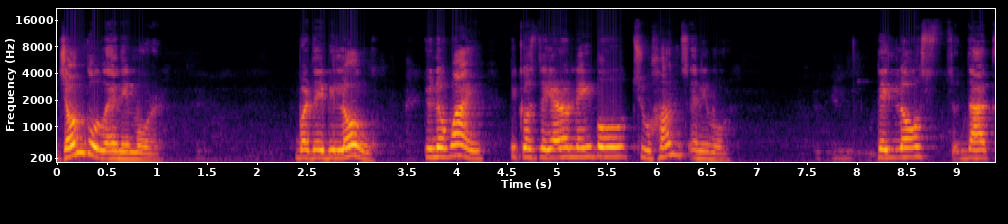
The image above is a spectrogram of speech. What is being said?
jungle anymore where they belong. You know why? Because they are unable to hunt anymore. They lost that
